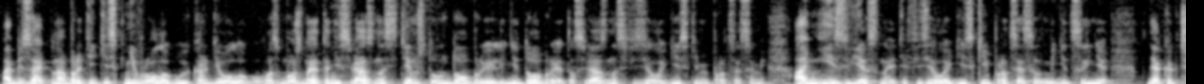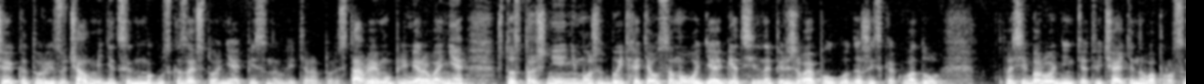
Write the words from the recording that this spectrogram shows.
Обязательно обратитесь к неврологу и кардиологу. Возможно, это не связано с тем, что он добрый или недобрый, это связано с физиологическими процессами. Они известны, эти физиологические процессы в медицине. Я как человек, который изучал медицину, могу сказать, что они описаны в литературе. Ставлю ему пример о войне, что страшнее не может быть, хотя у самого диабет, сильно переживая полгода жизнь как в аду. Спасибо, родненькие, отвечайте на вопросы.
